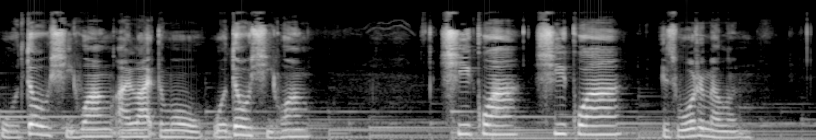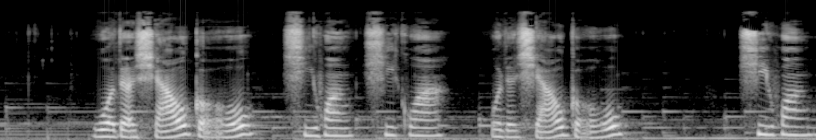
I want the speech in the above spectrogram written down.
我都喜欢。I like them all。我都喜欢。西瓜，西瓜 is watermelon。我的小狗喜欢西瓜。我的小狗喜欢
